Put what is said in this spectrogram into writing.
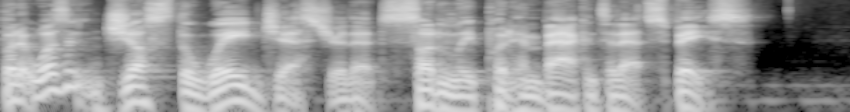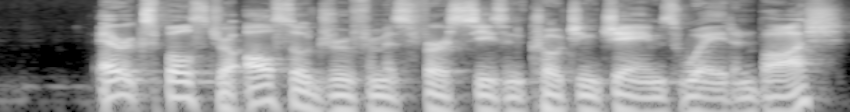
But it wasn't just the Wade gesture that suddenly put him back into that space. Erik Spoelstra also drew from his first season coaching James, Wade, and Bosh.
